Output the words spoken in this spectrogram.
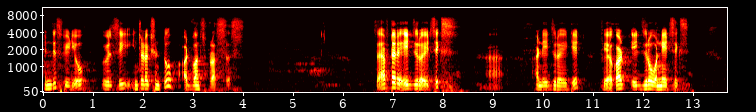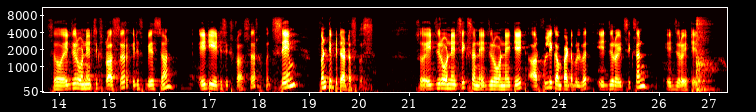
In this video, we will see introduction to advanced processors. So after 8086 uh, and 8088, we have got 80186. So 80186 processor, it is based on 8086 processor with same 20 bit address bus. So 80186 and 80188 are fully compatible with 8086 and 8088.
